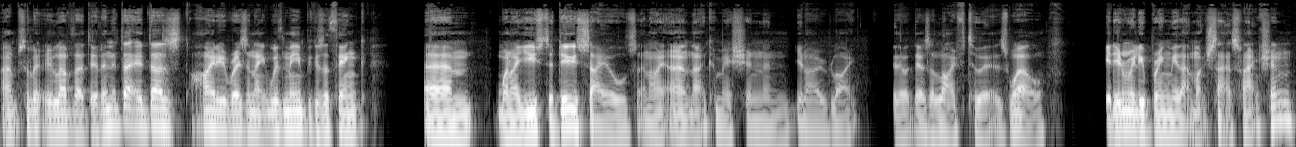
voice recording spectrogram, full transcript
I absolutely love that, dude. And it, it does highly resonate with me because I think um, when I used to do sales and I earned that commission and, you know, like there's a life to it as well, it didn't really bring me that much satisfaction.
